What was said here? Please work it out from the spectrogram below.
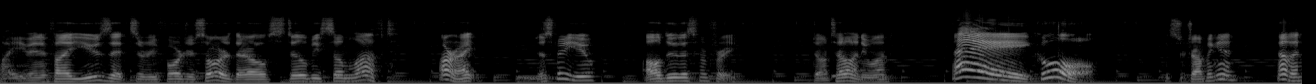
Why, even if I use it to reforge your sword, there'll still be some left. Alright, just for you, I'll do this for free. Don't tell anyone. Hey, cool! Thanks for dropping in. Now then,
